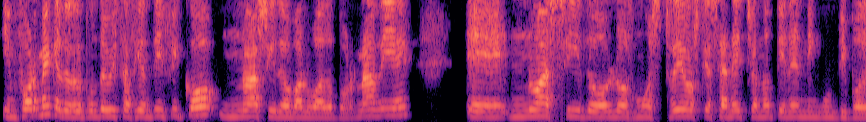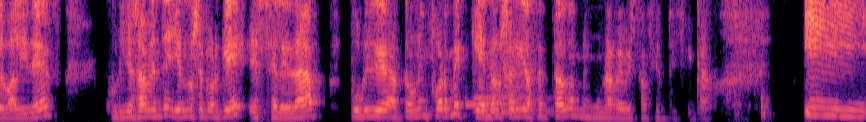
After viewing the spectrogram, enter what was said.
Informe que desde el punto de vista científico no ha sido evaluado por nadie, eh, no ha sido, los muestreos que se han hecho no tienen ningún tipo de validez. Curiosamente, yo no sé por qué eh, se le da publicidad a un informe que no sería aceptado en ninguna revista científica. Y,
